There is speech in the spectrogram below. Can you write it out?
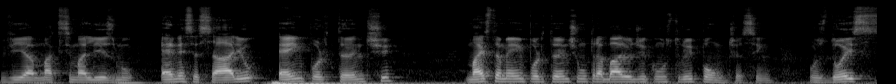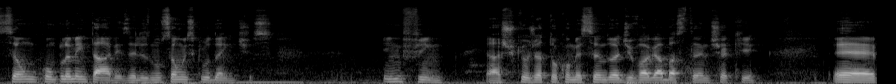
via maximalismo é necessário, é importante, mas também é importante um trabalho de construir ponte, assim. Os dois são complementares, eles não são excludentes. Enfim, acho que eu já estou começando a divagar bastante aqui. É,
